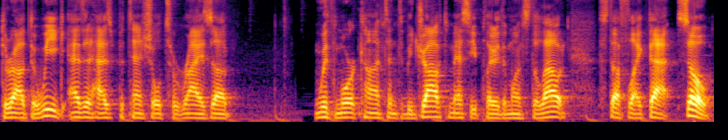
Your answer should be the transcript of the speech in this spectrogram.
throughout the week as it has potential to rise up with more content to be dropped, Messi player of the month still out, stuff like that. So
